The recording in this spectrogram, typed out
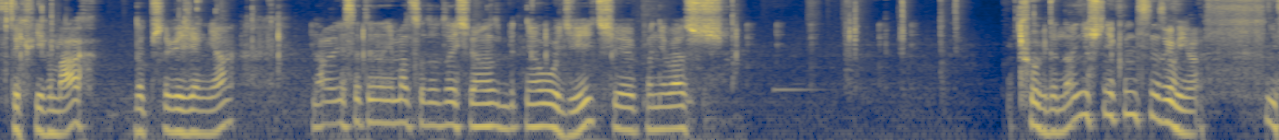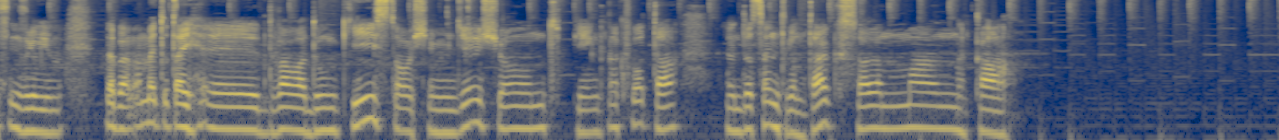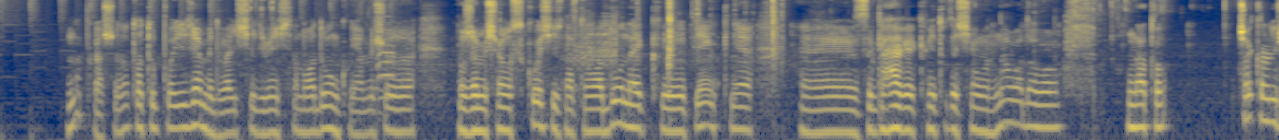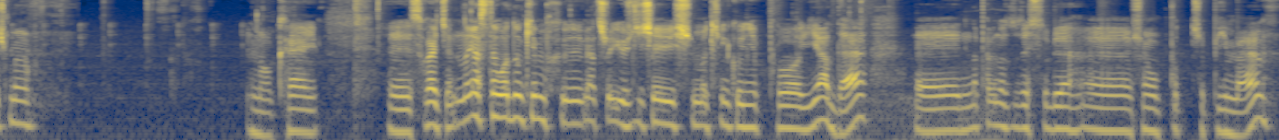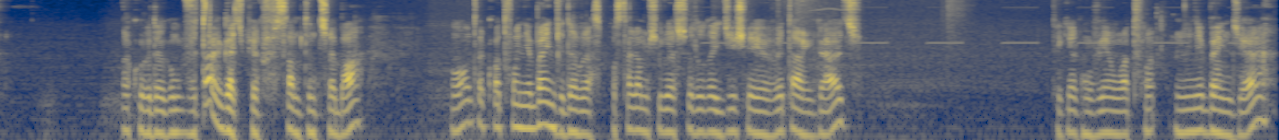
W tych firmach do przewiezienia. No ale niestety no nie ma co tutaj się zbytnio łudzić, e, ponieważ kurde, no już nie, nic nie zrobimy. Nic nie zrobimy. Dobra, mamy tutaj e, dwa ładunki, 180, piękna kwota do centrum, tak? Salamanka. No proszę, no to tu pojedziemy 29 ton ładunku. Ja myślę, że możemy się skusić na ten ładunek. y, Pięknie. y, Zegarek mi tutaj się naładował. Na to czekaliśmy. No okej. Y, Słuchajcie, no ja z tym ładunkiem raczej już w dzisiejszym odcinku nie pojadę. E, Na pewno tutaj sobie się podczepimy. No kurde, go wytargać pierw sam ten trzeba. O, tak łatwo nie będzie. Dobra, postaram się go jeszcze tutaj dzisiaj wytargać. Tak jak mówiłem, łatwo nie będzie.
